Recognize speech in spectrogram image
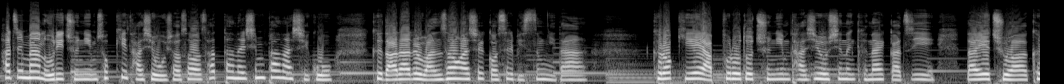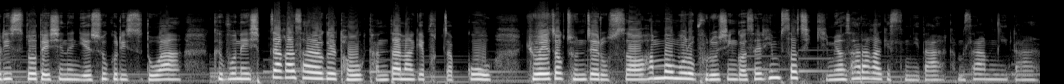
하지만 우리 주님 속히 다시 오셔서 사탄을 심판하시고 그 나라를 완성하실 것을 믿습니다. 그렇기에 앞으로도 주님 다시 오시는 그날까지 나의 주와 그리스도 되시는 예수 그리스도와 그분의 십자가 사역을 더욱 단단하게 붙잡고 교회적 존재로서 한 몸으로 부르신 것을 힘써 지키며 살아가겠습니다. 감사합니다.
